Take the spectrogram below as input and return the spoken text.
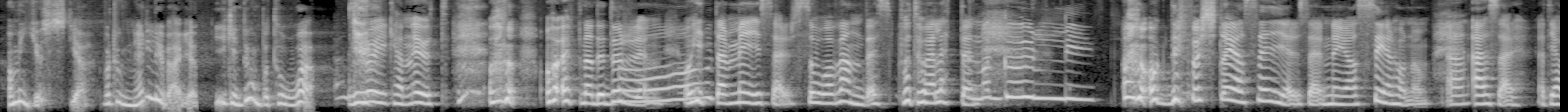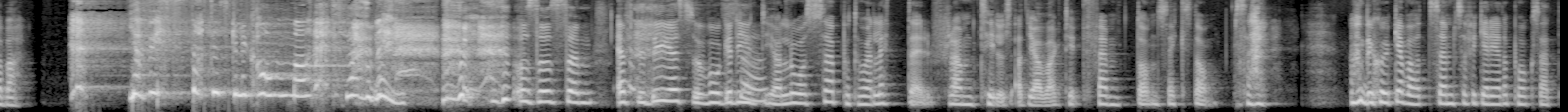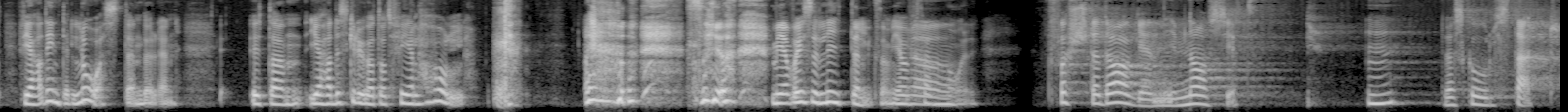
Ja men just ja, vart tog Nelly vägen? Gick inte hon på toa? då gick han ut och, och öppnade dörren och hittar mig så här sovandes på toaletten. Vad gulligt. Och det första jag säger så här, när jag ser honom Ja. är så här, att jag bara Jag visste att det skulle komma! Och så sen efter det så vågade ju inte jag låsa på toaletter fram till att jag var typ 15, 16. Så här. Och det sjuka var att sen så fick jag reda på också att, för jag hade inte låst den dörren. Utan jag hade skruvat åt fel håll. så jag, men jag var ju så liten liksom, jag var Ja. fem år. Första dagen i gymnasiet. Mm. Det var skolstart.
